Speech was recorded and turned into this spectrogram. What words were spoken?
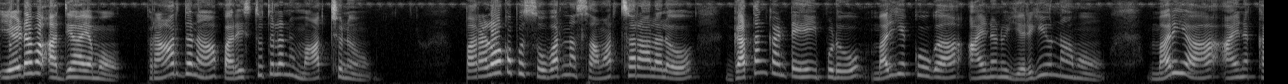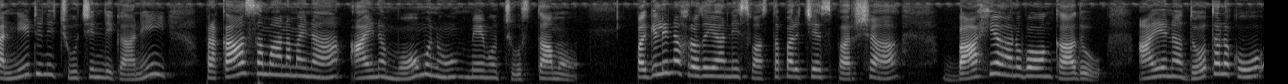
ఏడవ అధ్యాయము. ప్రార్థన పరిస్థితులను మార్చును. పరలోకపు సువర్ణ సంవత్సరాలలో గతం కంటే ఇప్పుడు మరి ఎక్కువగా ఆయనను ఎరిగి ఉన్నాము. మరియా ఆయన కన్నీటిని చూచింది కానీ ప్రకాశమానమైన ఆయన మోమును మేము చూస్తాము. పగిలిన హృదయాన్ని స్వస్థపరిచే స్పర్శ బాహ్య అనుభవం కాదు. ఆయన దోతలకు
